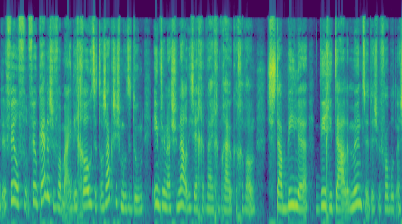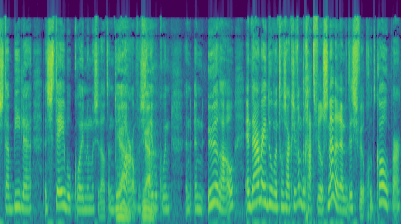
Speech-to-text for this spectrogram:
de- veel, veel kennissen van mij die grote transacties moeten doen, internationaal, die zeggen wij gebruiken gewoon stabiele digitale munten. Dus bijvoorbeeld een stabiele, een stablecoin noemen ze dat, een dollar Ja, of een ja. stablecoin, een, een euro. En daarmee doen we transacties, want dat gaat veel sneller en het is veel goedkoper.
